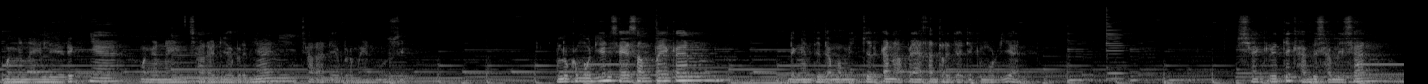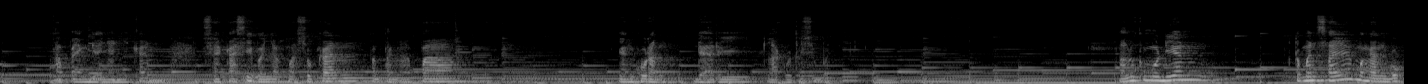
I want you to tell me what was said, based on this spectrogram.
mengenai liriknya, mengenai cara dia bernyanyi, cara dia bermain musik. Lalu kemudian saya sampaikan dengan tidak memikirkan apa yang akan terjadi kemudian. Saya kritik habis-habisan apa yang dia nyanyikan, saya kasih banyak masukan tentang apa yang kurang dari lagu tersebut. Lalu kemudian teman saya mengangguk,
